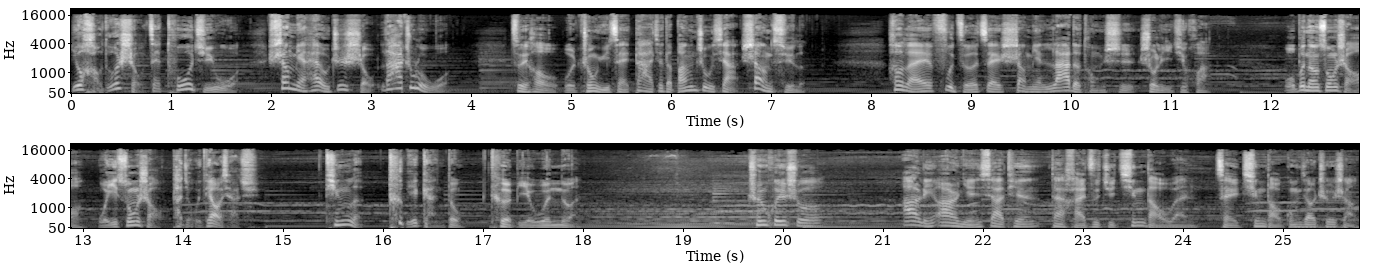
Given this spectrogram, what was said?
有好多手在托举我，上面还有只手拉住了我。最后，我终于在大家的帮助下上去了。后来，负责在上面拉的同事说了一句话：“我不能松手，我一松手，他就会掉下去。”听了。特别感动，特别温暖。春晖说：“二零二二年夏天带孩子去青岛玩，在青岛公交车上，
